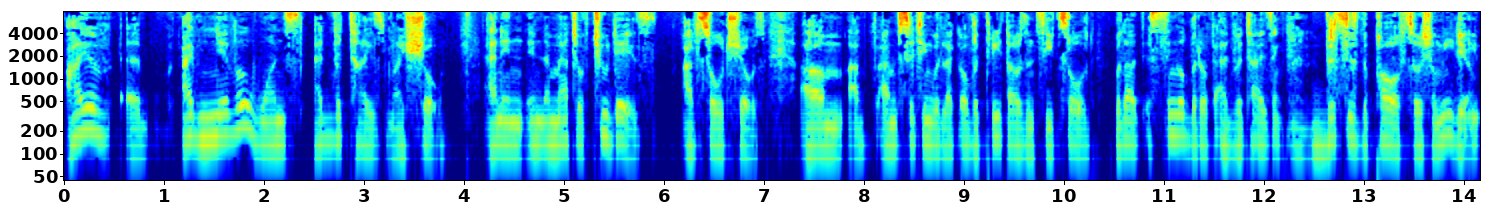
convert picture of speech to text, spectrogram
I have. Uh, I've never once advertised my show, and in, in a matter of two days, I've sold shows. Um, I've, I'm sitting with like over 3,000 seats sold without a single bit of advertising. This is the power of social media. Yeah. E-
